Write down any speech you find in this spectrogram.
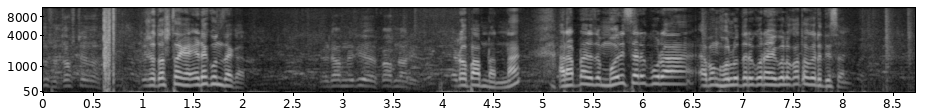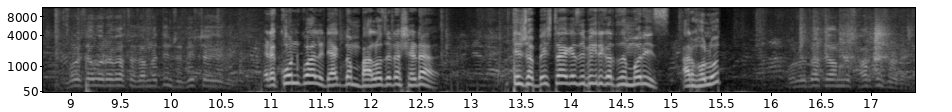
দুশো দশ টাকা। দুশো দশ টাকা। এটা কোন জায়গার? এটা আপনার পাবনারই এটাও আপনার না? আর আপনার যে মরিচের গুঁড়া এবং হলুদের গুঁড়া এগুলো কত করে দিচ্ছেন বইসা করে বেচতে আমরা তিনশো বিশ টাকা কেজি। এটা কোন কোয়ালিটি একদম ভালো যেটা সেটা? তিনশো বিশ টাকা কেজি বিক্রি করতেছেন মরিচ আর হলুদ? হলুদ বেচতে আমরা সাড়ে তিনশো টাকা।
